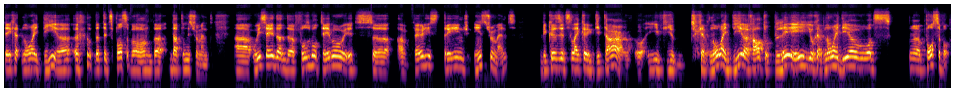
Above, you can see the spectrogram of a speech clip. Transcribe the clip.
they had no idea that it's possible on the, that instrument. Uh, we say that the foosball table it's uh, a very strange instrument because it's like a guitar. If you have no idea how to play, you have no idea what's uh, possible.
